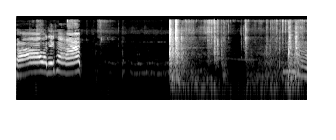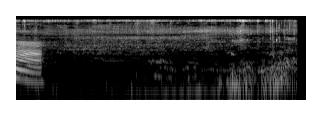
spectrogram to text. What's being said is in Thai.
ครับสวัสดีครับ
